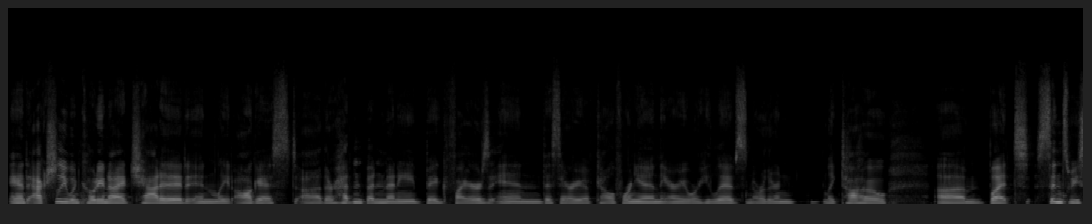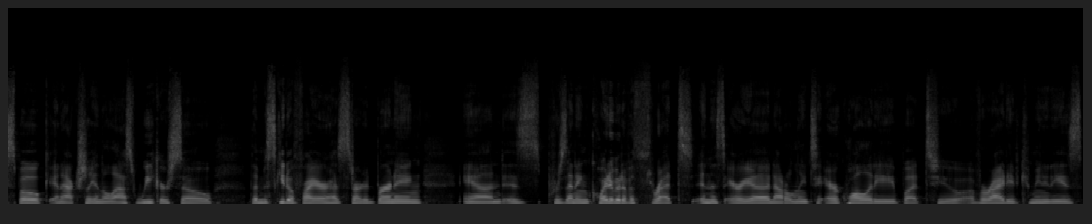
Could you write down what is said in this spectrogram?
And actually, when Cody and I chatted in late August, uh, there hadn't been many big fires in this area of California, in the area where he lives, northern Lake Tahoe. Um, but since we spoke, and actually in the last week or so, the mosquito fire has started burning and is presenting quite a bit of a threat in this area, not only to air quality, but to a variety of communities.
